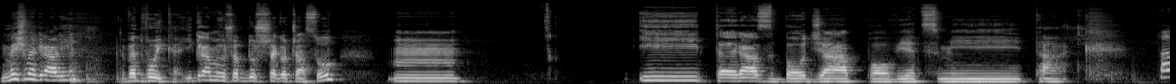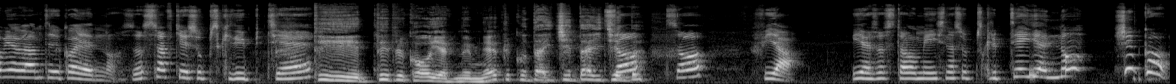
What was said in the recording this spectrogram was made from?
Myśmy grali we dwójkę i gramy już od dłuższego czasu. Mm. I teraz Bodzia, powiedz mi tak. Powiem wam tylko jedno. Zostawcie subskrypcję. Ty, ty tylko o jednym, nie? Tylko dajcie, dajcie. Co? Da... Co? Chwila. Ile zostało miejsc na subskrypcję? Jedno? Szybko!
